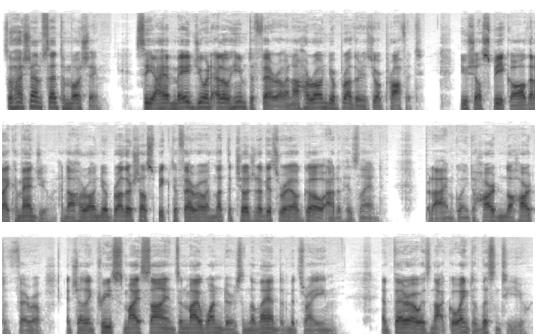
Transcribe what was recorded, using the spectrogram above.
So Hashem said to Moshe, See, I have made you an Elohim to Pharaoh, and Aharon your brother is your prophet. You shall speak all that I command you, and Aharon your brother shall speak to Pharaoh, and let the children of Israel go out of his land. But I am going to harden the heart of Pharaoh, and shall increase my signs and my wonders in the land of Mitzrayim. And Pharaoh is not going to listen to you,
